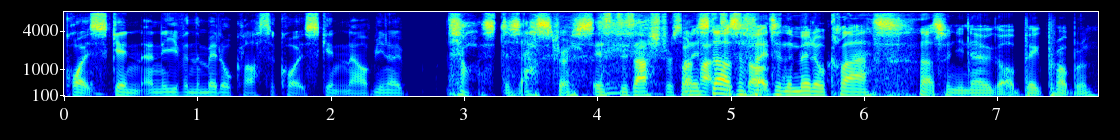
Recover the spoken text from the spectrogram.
quite skint, and even the middle class are quite skint now. You know, Oh, it's disastrous. it's disastrous. when I've it had to starts start- affecting the middle class, that's when you know we've got a big problem.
